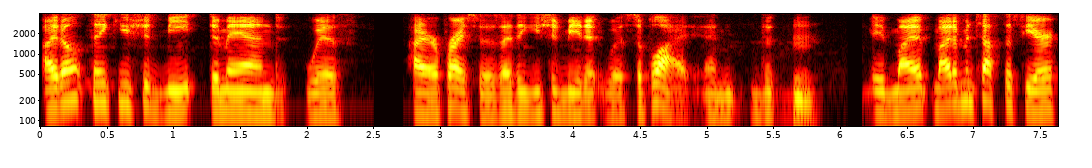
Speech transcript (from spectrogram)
I don't think you should meet demand with higher prices. I think you should meet it with supply. And the, Hmm. it might might have been tough this year.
